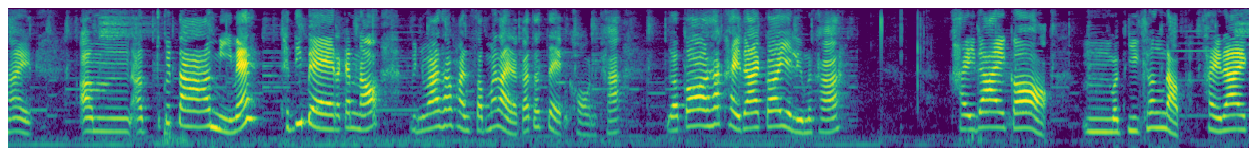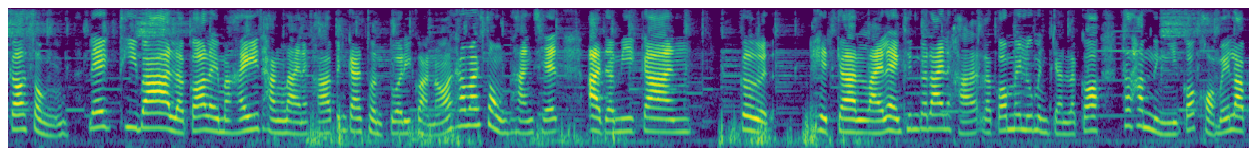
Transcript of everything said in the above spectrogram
ให้อืมเอาตุ๊กตาหมีไหมเท็ดดี้แบร์แล้วกันเนาะเป็นว่าถ้าพันซับเมื่อไหร่เราก็จะแจกของนะคะ แล้วก็ถ้าใครได้ก็อย่าลืมนะคะ ใครได้ก็เมื่อกี้เครื่องดับ ใครได้ก็ส่งเลขที่บ้านแล้วก็อะไรมาให้ทางไลน์นะคะ เป็นการส่วนตัวดีกว่าเนาะถ้ามาส่งทางแชทอาจจะมีการเกิดเหตุการณ์ร้ายแรงขึ้นก็ได้นะคะ แล้วก็ไม่รู้เหมือนกัน แล้วก็ถ้าทำอย่างนี้ก็ขอไม่รับ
